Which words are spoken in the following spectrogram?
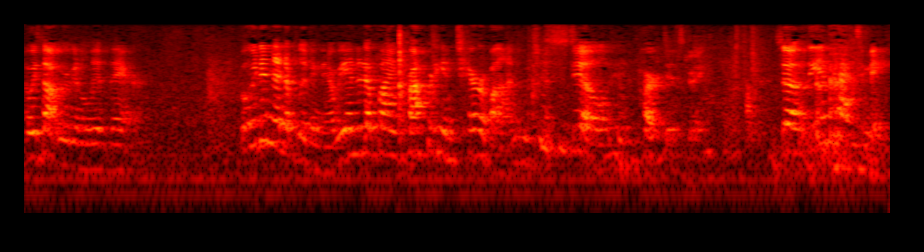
And we thought we were going to live there. But we didn't end up living there. We ended up buying property in Terrebonne, which is still in the Park District. So the impact to me,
